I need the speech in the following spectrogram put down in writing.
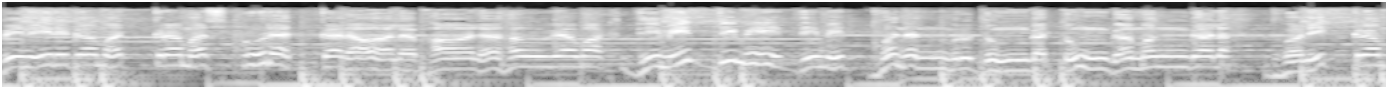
विनिर्गमत्क्रमस्फुरत् कराल भाल हव्यवाट् धिमिद्धिमि धिमिध्वनन् मृदुङ्ग तुङ्ग मङ्गल ध्वनिक्रम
